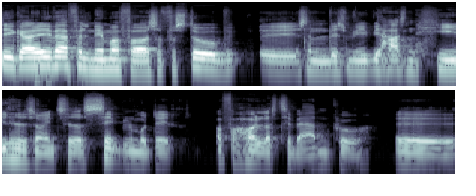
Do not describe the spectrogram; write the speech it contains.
det gør det i hvert fald nemmere for os at forstå, øh, sådan, hvis vi, vi har sådan en helhedsorienteret, simpel model at forholde os til verden på. Øh,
